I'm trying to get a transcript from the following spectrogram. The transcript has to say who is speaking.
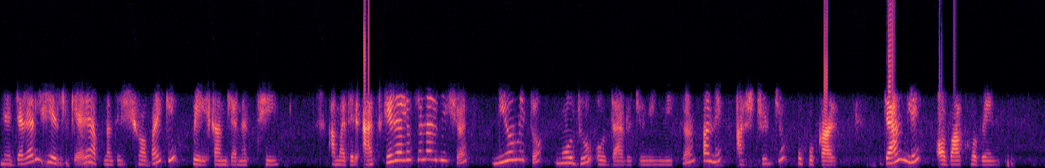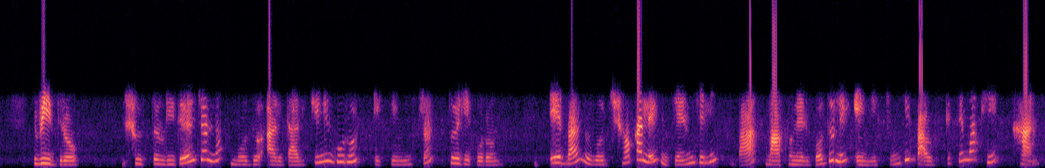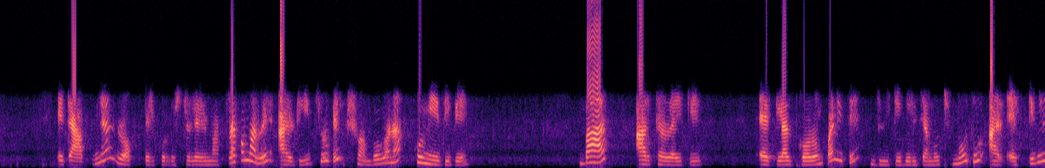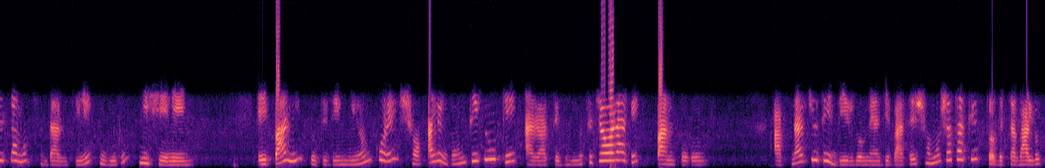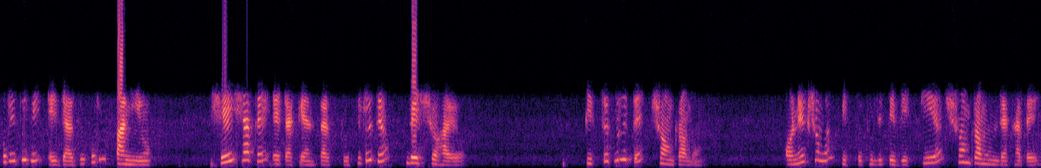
Speaker 1: Natural health কেয়ারে আপনাদের সবাইকে ওয়েলকাম জানাচ্ছি। আমাদের আজকের আলোচনার বিষয়, নিয়মিত মধু ও দারুচিনির মিশ্রণ পানে আশ্চর্য উপকার। জানলে অবাক হবেন। হৃদরোগ। সুস্থ হৃদয়ের জন্য মধু আর দারুচিনি গুঁড়োর একটি মিশ্রণ তৈরি করুন। এবার রোজ সকালে জ্যাম জেলি বা মাখনের বদলে এই মিশ্রণটি পাউরুটিতে মাখিয়ে খান। এটা আপনার রক্তের কোলেস্ট্রলের মাত্রা কমাবে আর হৃদরোগের সম্ভাবনা কমিয়ে দিবে। বাত আর্থারাইটিস এক গ্লাস গরম পানিতে দুই টেবিল চামচ মধু আর এক টেবিল চামচ দারুচিনি গুঁড়ো মিশিয়ে নিন। এই পানি প্রতিদিন নিয়ম করে সকালে ঘুম থেকে উঠে আর রাতে ঘুমোতে যাওয়ার আগে পান করুন। আপনার যদি দীর্ঘমেয়াদী বাতের সমস্যা থাকে, তবে তা ভালো করে দিবে এই জাদুকরি পানীয়। সেই সাথে এটা ক্যান্সার প্রতিরোধেও বেশ সহায়ক। পিত্তথলিতে সংক্রমণ। অনেক সময় পিত্তথলিতে ব্যাকটেরিয়া সংক্রমণ দেখা দেয়।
